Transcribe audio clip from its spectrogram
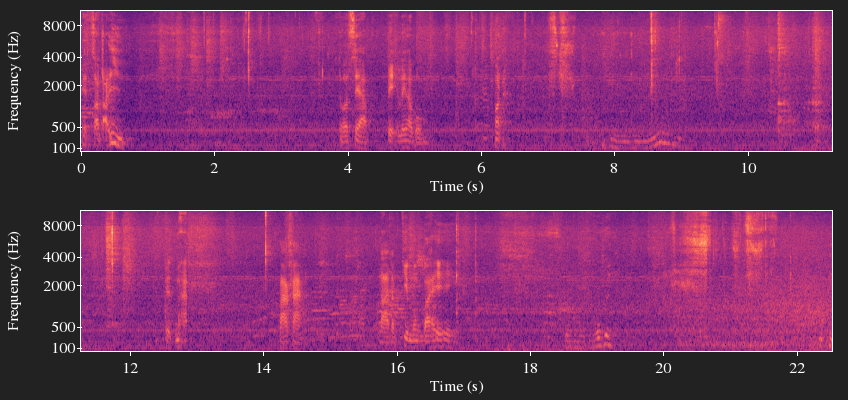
เผ็ดสะใจตัวเสียบเปะเลยครับผมหมดเผ็ดมาก ปลาขางลาดน้ำจิ้มลงไปโอ้ยอื้อหื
